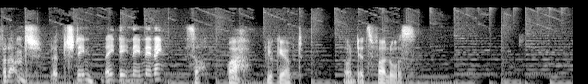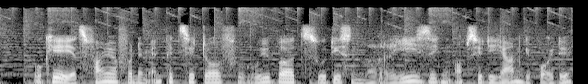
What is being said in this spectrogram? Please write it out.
Verdammt! Bleibt stehen! Nein, nein, nein, nein, nein! So. Wow, Glück gehabt. Und jetzt fahr los. Okay, jetzt fahren wir von dem NPC-Dorf rüber zu diesem riesigen Obsidian-Gebäude.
